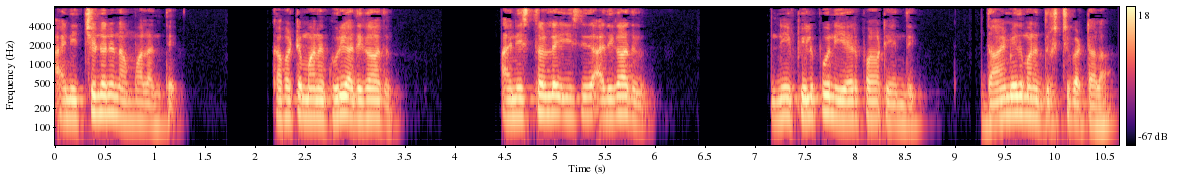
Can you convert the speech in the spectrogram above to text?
ఆయన ఇచ్చిండని నమ్మాలంతే. కాబట్టి మన గురి అది కాదు. ఆయన ఇస్తాడులే అది కాదు. నీ పిలుపు నీ ఏర్పాటు ఏంది? దాని మీద మనం దృష్టి పెట్టాలా?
